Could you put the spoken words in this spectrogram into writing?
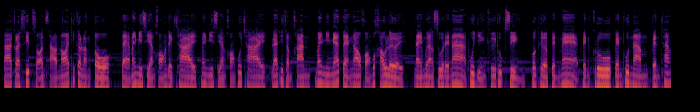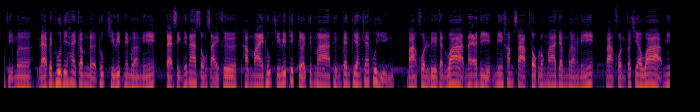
รากระซิบสอนสาวน้อยที่กำลังโต แต่ไม่มีเสียงของเด็กชาย ไม่มีเสียงของผู้ชาย และที่สำคัญไม่มีแม้แต่เงาของพวกเขาเลย ในเมืองซูเรนาผู้หญิงคือทุกสิ่ง พวกเธอเป็นแม่ เป็นครู เป็นผู้นำเป็นช่างฝีมือ และเป็นผู้ที่ให้กำเนิดทุกชีวิตในเมืองนี้ แต่สิ่งที่น่าสงสัยคือทำไมทุกชีวิตที่เกิดขึ้นมาถึงเป็นเพียงแค่ผู้หญิง บางคนลือกันว่าในอดีตมีคำสาปตกลงมายังเมืองนี้ บางคนก็เชื่อว่ามี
